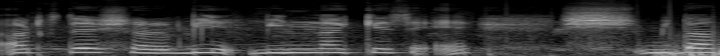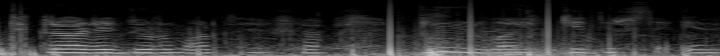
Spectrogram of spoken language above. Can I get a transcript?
arkadaşlar bir bin like gelse en- Şş, bir daha tekrar ediyorum arkadaşlar bin like gelirse en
